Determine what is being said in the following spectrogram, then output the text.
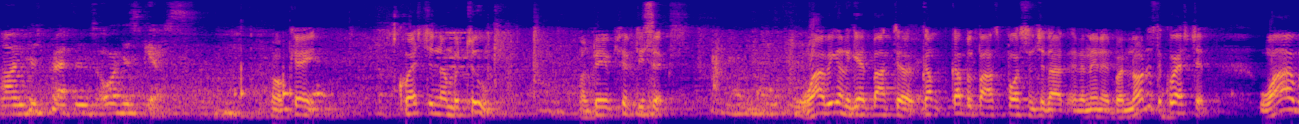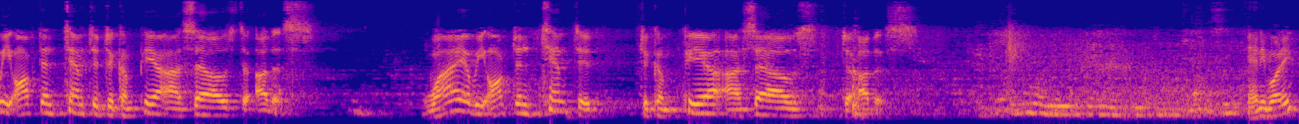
on his presence or his gifts. Okay. Question number two on page 56. Why are we going to get back to a couple past portions to that in a minute, but notice the question. Why are we often tempted to compare ourselves to others? Why are we often tempted to compare ourselves to others? Anybody?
